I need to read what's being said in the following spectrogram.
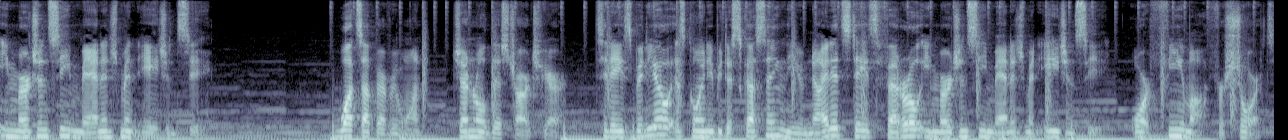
Emergency Management Agency. What's up everyone, General Discharge here. Today's video is going to be discussing the United States Federal Emergency Management Agency, or FEMA for short.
